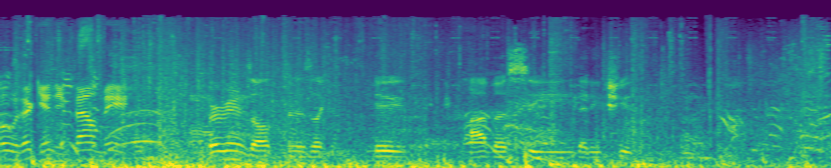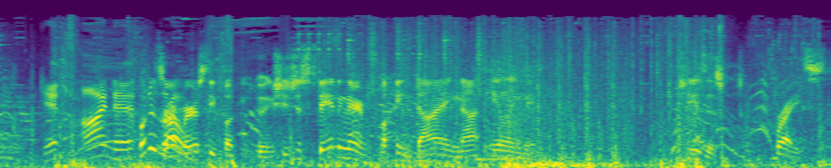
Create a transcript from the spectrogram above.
Oh, they're getting you. found me. Burgun's ultimate is like a big lava sea that he shoots. Get behind it. What is Bro. our Mercy fucking doing? She's just standing there and fucking dying, not healing me. Jesus Christ.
